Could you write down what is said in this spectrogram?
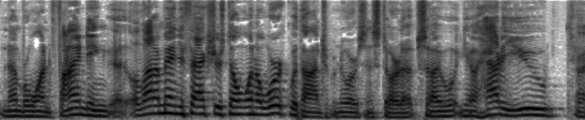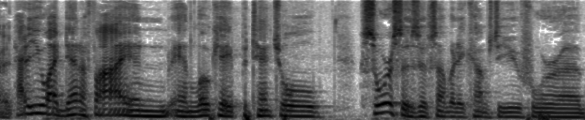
number one, finding uh, a lot of manufacturers don't want to work with entrepreneurs and startups. So, you know, how do you right. how do you identify and and locate potential sources if somebody comes to you for a,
